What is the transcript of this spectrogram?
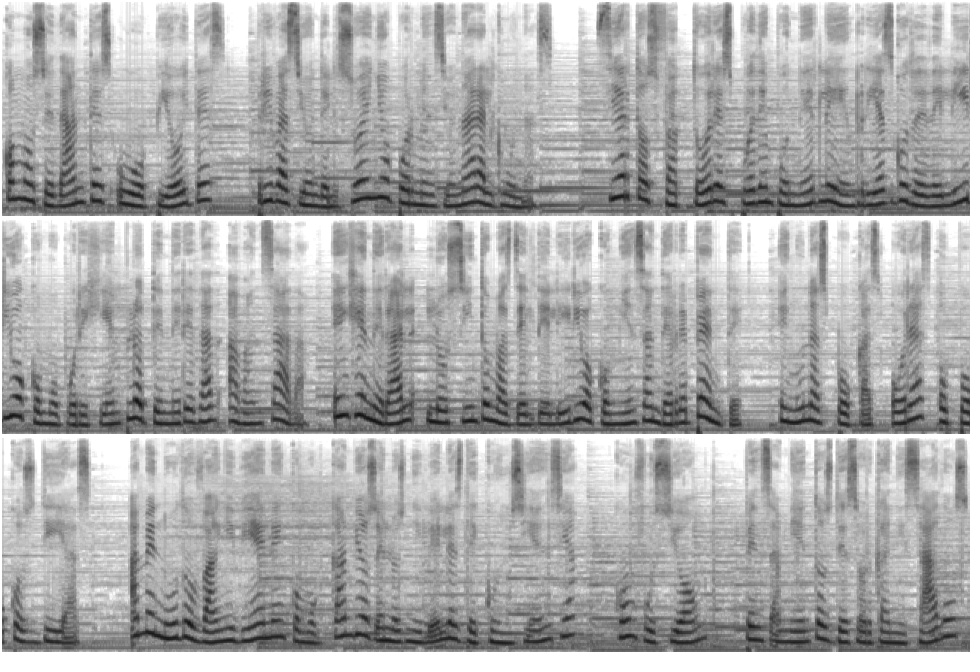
como sedantes u opioides, privación del sueño por mencionar algunas. Ciertos factores pueden ponerle en riesgo de delirio como por ejemplo tener edad avanzada. En general, los síntomas del delirio comienzan de repente, en unas pocas horas o pocos días. A menudo van y vienen como cambios en los niveles de conciencia, confusión, pensamientos desorganizados,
